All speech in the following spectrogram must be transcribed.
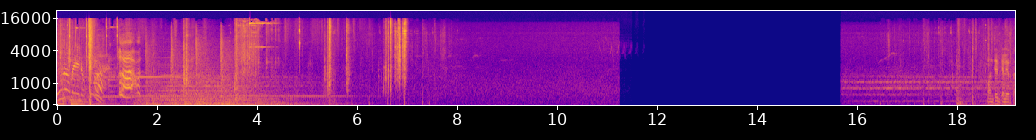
Uno menos. Mantente alerta.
